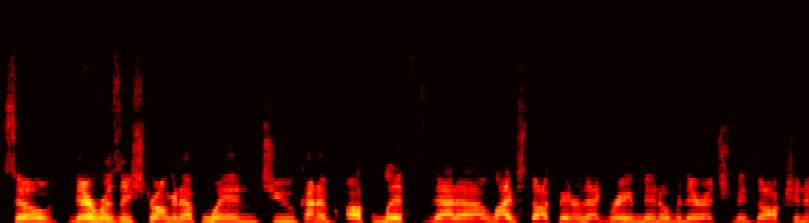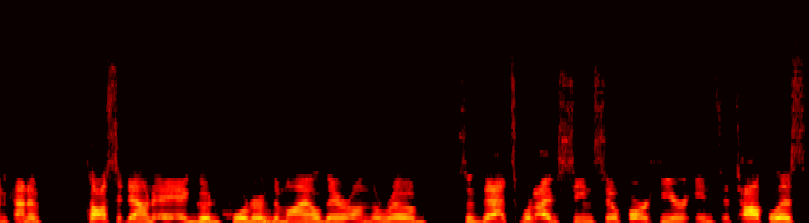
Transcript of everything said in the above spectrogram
So there was a strong enough wind to kind of uplift that uh, livestock bin or that grave bin over there at Schmid's auction and kind of toss it down a, a good quarter of the mile there on the road. So that's what I've seen so far here in Teutopolis.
